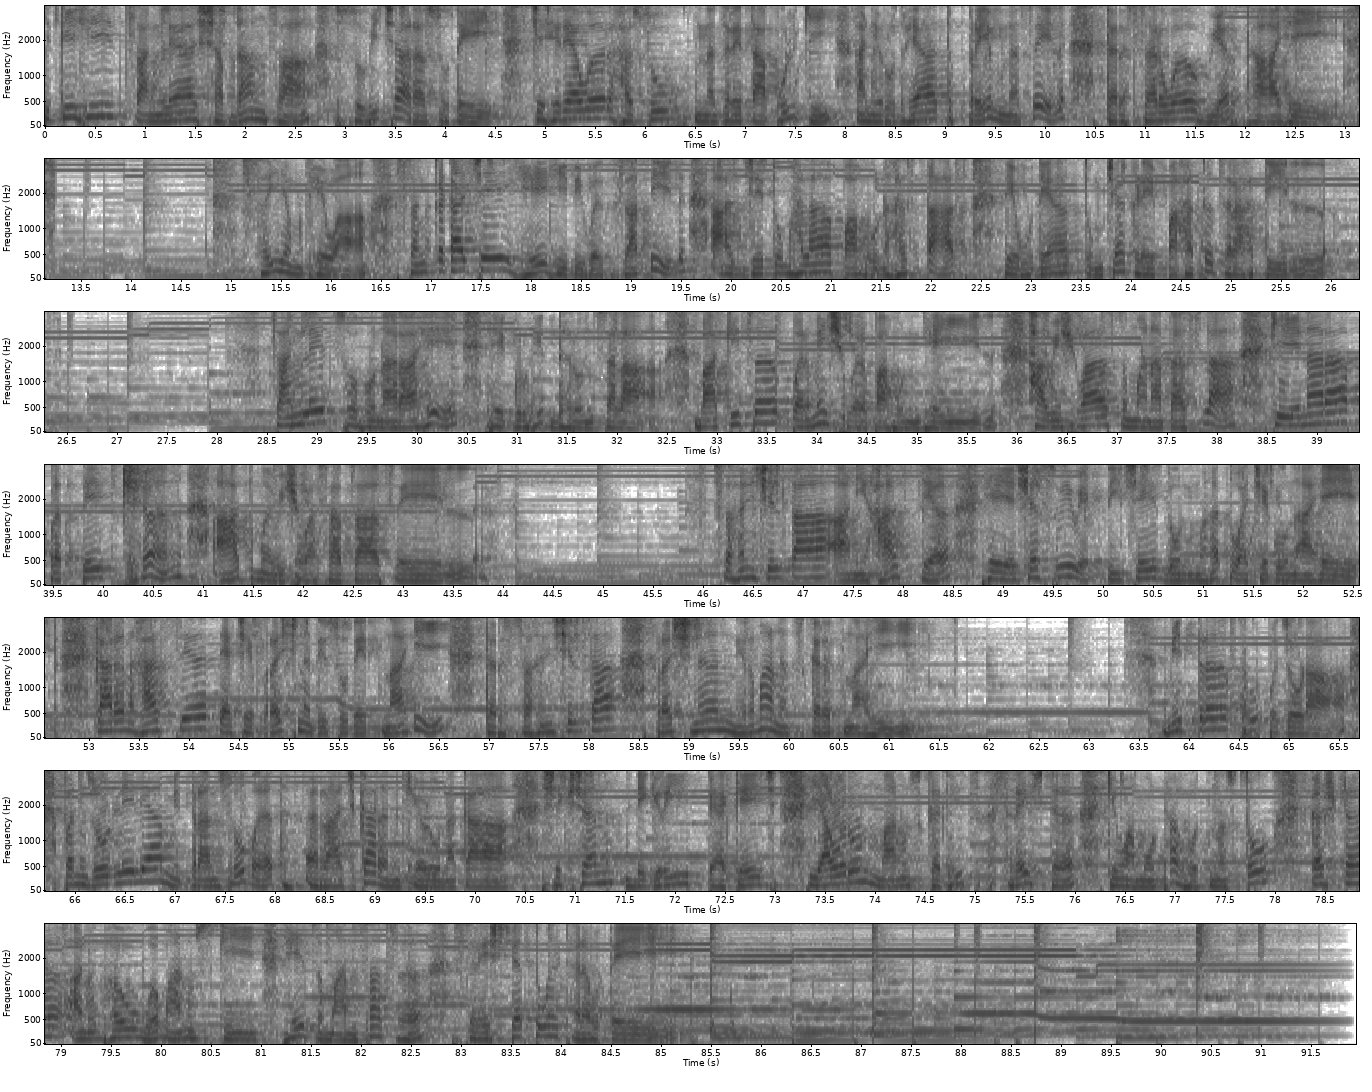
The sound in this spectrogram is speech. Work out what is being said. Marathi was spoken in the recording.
कितीही चांगल्या शब्दांचा सुविचार असू दे चेहऱ्यावर हसू नजरेत आपुलकी आणि हृदयात प्रेम नसेल तर सर्व व्यर्थ आहे. संयम ठेवा संकटाचे हेही दिवस जातील आज जे तुम्हाला पाहून हसतात ते उद्या तुमच्याकडे पाहतच राहतील. चांगलेच होणार आहे हे गृहीत धरून चला. बाकीचं परमेश्वर पाहून घेईल. हा विश्वास मनात असला की येणारा प्रत्येक क्षण आत्मविश्वासाचा असेल. सहनशीलता आणि हास्य हे यशस्वी व्यक्तीचे दोन महत्त्वाचे गुण आहेत. कारण हास्य त्याचे प्रश्न दिसू देत नाही तर सहनशीलता प्रश्न निर्माणच करत नाही. मित्र खूप जोडा पण जोडलेल्या मित्रांसोबत राजकारण खेळू नका. शिक्षण डिग्री पॅकेज यावरून माणूस कधीच श्रेष्ठ किंवा मोठा होत नसतो. कष्ट अनुभव व माणुसकी हेच माणसाचं श्रेष्ठत्व ठरवते.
